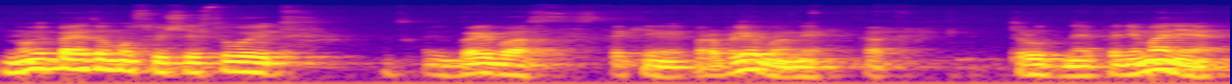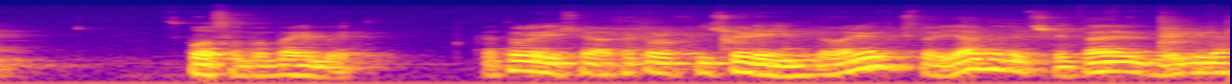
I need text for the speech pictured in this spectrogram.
Ну и поэтому существует сказать, борьба с такими проблемами, как трудное понимание способа борьбы, которые еще, о которых еще Ленин говорил, что я, говорит, читаю Гегеля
